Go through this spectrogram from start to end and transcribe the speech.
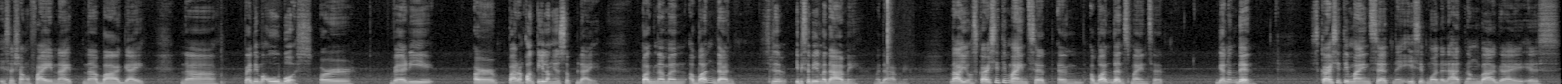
isa siyang finite na bagay na pwede maubos or very or parang konti lang yung supply. Pag naman abundant, ibig sabihin madami, madami. Now, yung scarcity mindset and abundance mindset, ganun din. Scarcity mindset, naiisip mo na lahat ng bagay is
